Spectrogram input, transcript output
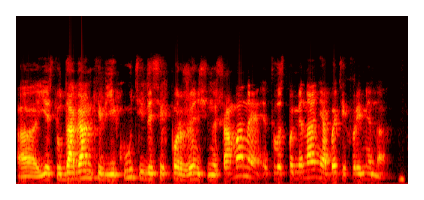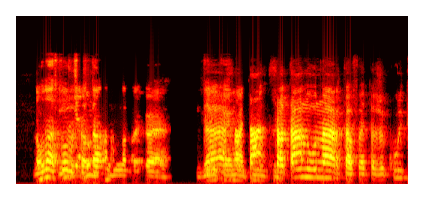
э, есть у Даганки в Якутии до сих пор женщины-шаманы. Это воспоминания об этих временах. Но у нас и тоже Шатана была такая. Да, шатан, шатан у нартов, это же культ,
